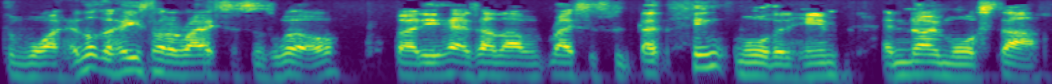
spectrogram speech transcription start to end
the White House. Not that he's not a racist as well, but he has other racists that think more than him and know more stuff.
